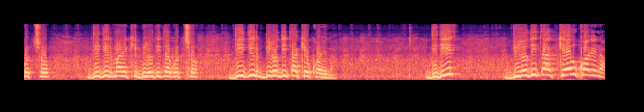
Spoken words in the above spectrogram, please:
করছ, দিদির মানে কি বিরোধিতা করছ, দিদির বিরোধিতা কেউ করে না। দিদির বিরোধিতা কেউ করে না।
